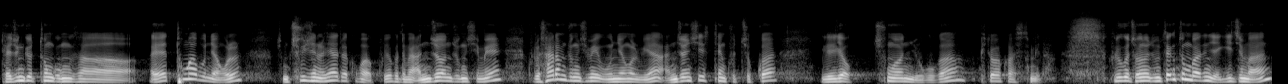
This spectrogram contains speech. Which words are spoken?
대중교통공사의 통합 운영을 좀 추진을 해야 될 것 같고요. 그다음에 안전 중심의 그리고 사람 중심의 운영을 위한 안전 시스템 구축과 인력 충원 요구가 필요할 것 같습니다. 그리고 저는 좀 생뚱맞은 얘기지만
